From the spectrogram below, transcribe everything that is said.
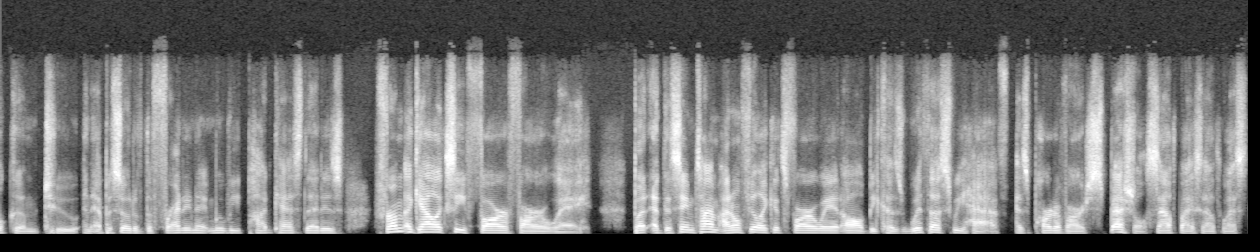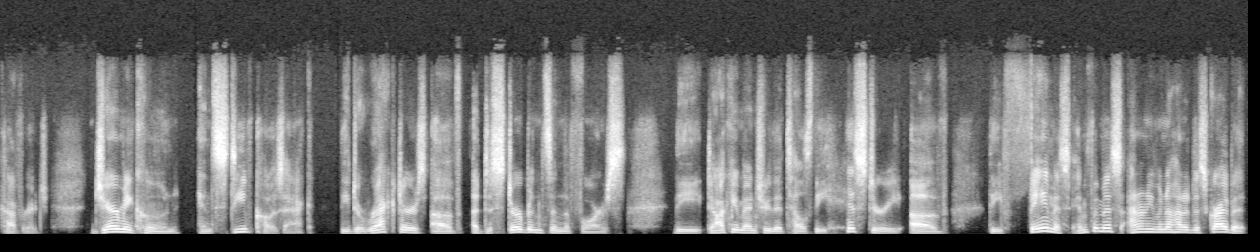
Welcome to an episode of the Friday Night Movie podcast that is from a galaxy far, far away. But at the same time, I don't feel like it's far away at all because with us we have, as part of our special South by Southwest coverage, Jeremy Coon and Steve Kozak, the directors of A Disturbance in the Force, the documentary that tells the history of the famous, infamous, I don't even know how to describe it,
